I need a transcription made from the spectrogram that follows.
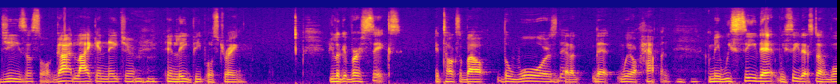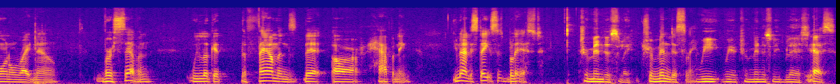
Jesus or God-like in nature mm-hmm. and lead people astray? If you look at verse six, it talks about the wars that are that will happen. Mm-hmm. I mean, we see that we see that stuff going on right now. Verse seven, we look at the famines that are happening. United States is blessed tremendously. Tremendously. We we are tremendously blessed. Yes,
